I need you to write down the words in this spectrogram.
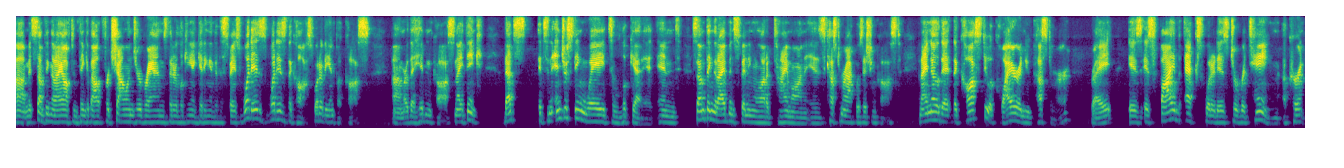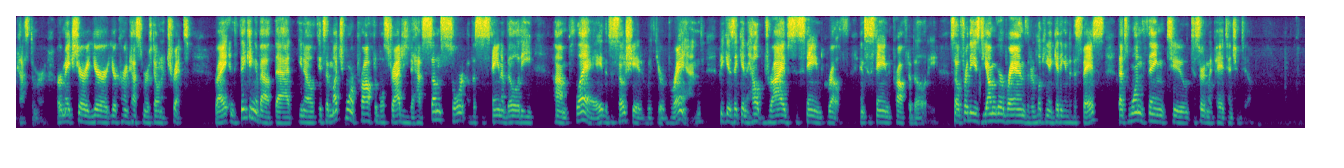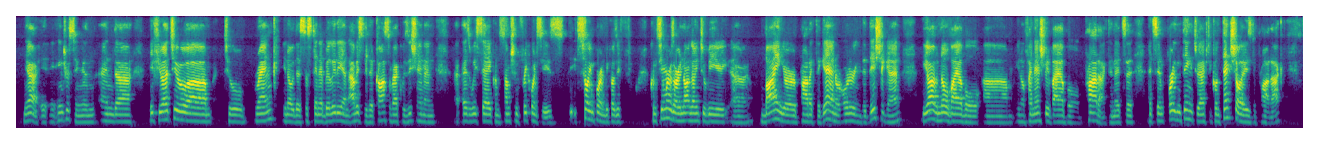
Um, it's something that I often think about for challenger brands that are looking at getting into the space. What is what is the cost? What are the input costs um, or the hidden costs? And I think that's it's an interesting way to look at it and something that I've been spending a lot of time on is customer acquisition cost. And I know that the cost to acquire a new customer, right, is is 5x what it is to retain a current customer or make sure your your current customers don't attrit right and thinking about that you know it's a much more profitable strategy to have some sort of a sustainability um, play that's associated with your brand because it can help drive sustained growth and sustained profitability. So for these younger brands that are looking at getting into the space, that's one thing to to certainly pay attention to. Yeah, interesting. And and uh, if you had to um, to rank, you know, the sustainability and obviously the cost of acquisition and uh, as we say, consumption frequencies, it's so important because if consumers are not going to be uh, buying your product again or ordering the dish again, you have no viable, um, you know, financially viable product, and it's a it's an important thing to actually contextualize the product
